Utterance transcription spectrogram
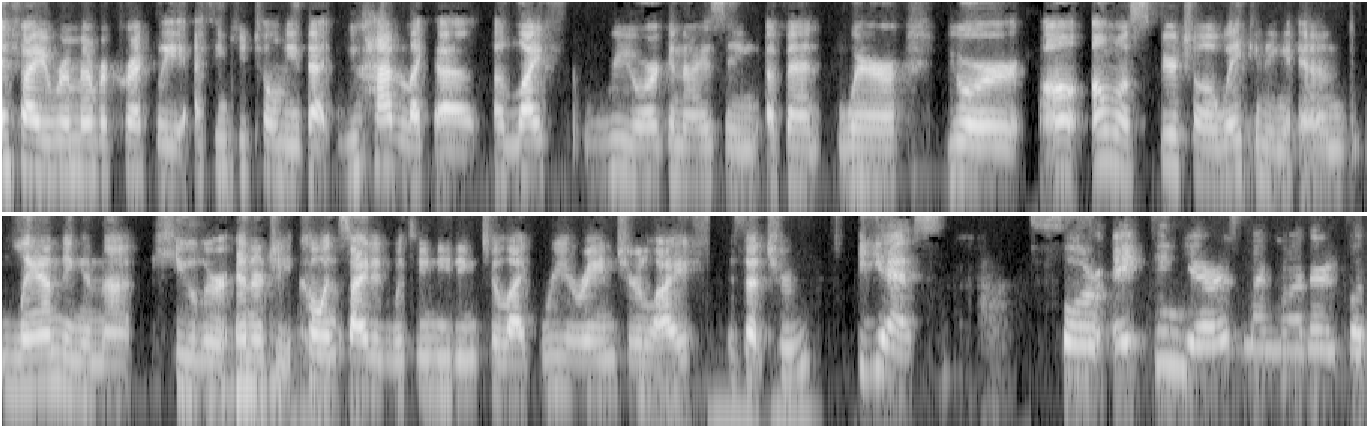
if I remember correctly, I think you told me that you had like a, a life reorganizing event where your uh, almost spiritual awakening and landing in that healer energy coincided with you needing to like rearrange your life. Is that true? Yes. For 18 years, my mother got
